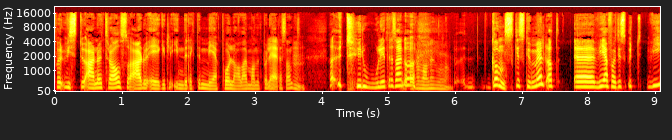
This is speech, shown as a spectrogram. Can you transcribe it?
For hvis du er nøytral, så er du egentlig indirekte med på å la deg manipulere. sant? Mm. Det er utrolig interessant. og ganske skummelt at eh, vi er faktisk ut, Vi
